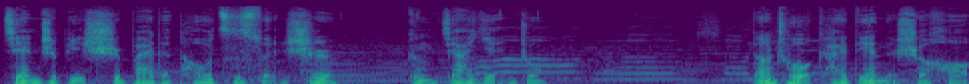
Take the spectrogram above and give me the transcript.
简直比失败的投资损失更加严重。当初我开店的时候，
